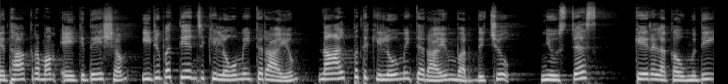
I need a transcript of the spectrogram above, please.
യഥാക്രമം ഏകദേശം ഇരുപത്തിയഞ്ച് കിലോമീറ്ററായും നാൽപ്പത് കിലോമീറ്ററായും വർദ്ധിച്ചു. News desk Kerala Kaumudi.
